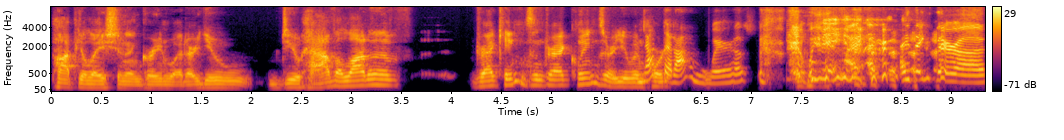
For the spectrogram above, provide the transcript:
population in Greenwood? Are you do you have a lot of drag kings and drag queens? Or are you Not important? that I'm aware of. we, I, I- think they're uh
